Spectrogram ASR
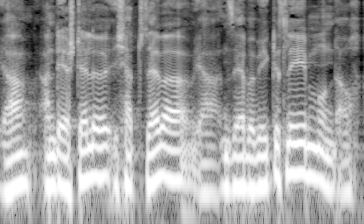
ja, an der Stelle, ich hatte selber ja ein sehr bewegtes Leben und auch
